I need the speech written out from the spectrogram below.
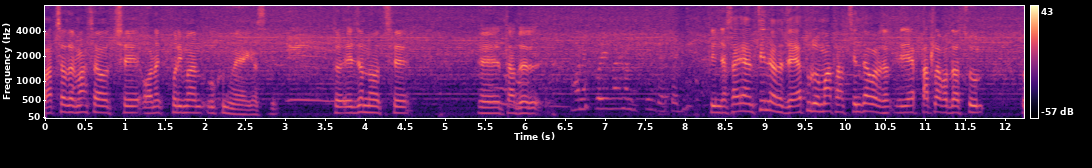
বাচ্চাদের মাথা হচ্ছে অনেক পরিমাণ উকুন হয়ে গেছে। তো এই জন্য হচ্ছে তাদের অনেক পরিমাণ তিনটা সাই চিন্তা আছে যে এতটুকু মাথা চিন্তা করে পাতলা পাতলা চুল। তো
